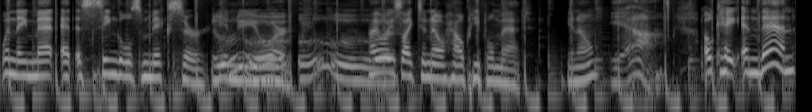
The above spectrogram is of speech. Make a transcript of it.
when they met at a singles mixer in New York. Ooh. I always like to know how people met, you know? Yeah. Okay, and then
